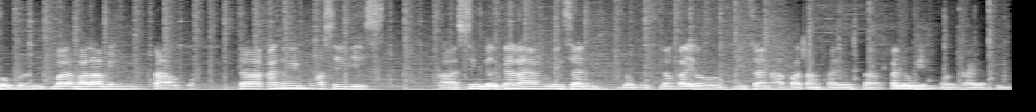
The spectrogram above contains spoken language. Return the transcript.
sobrang ma- maraming tao po. Sa canoeing po kasi is uh, single ka lang, minsan doubles lang kayo, minsan apatang kayo sa canoeing or kayaking.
